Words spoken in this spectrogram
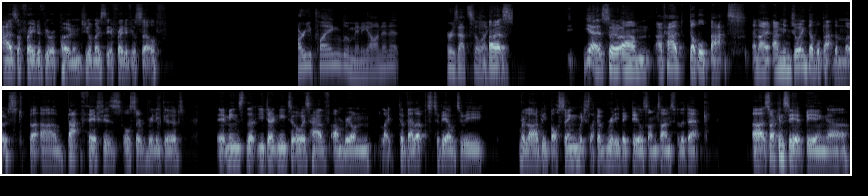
as afraid of your opponent, you're mostly afraid of yourself. Are you playing Lumineon in it? or is that still like? Uh, yeah, so um, I've had double bats, and I, am enjoying double bat the most. But uh, batfish is also really good. It means that you don't need to always have Umbreon like developed to be able to be reliably bossing, which is like a really big deal sometimes for the deck. Uh, so I can see it being a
